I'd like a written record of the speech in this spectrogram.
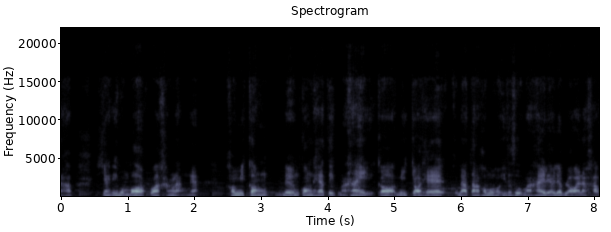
นะครับ อย่างที่ผมบอกว่าข้างหลังเนี่ยเขามีกล้องเดิมกล้องแท้ติดมาให้ ก็มีจอแท้ Data ข้อมูลของ Isuzu มาให้แล้วเรียบร้อยนะครับ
